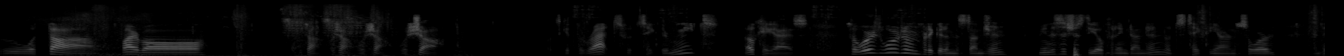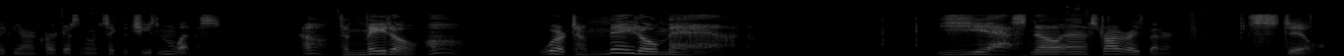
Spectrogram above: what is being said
What the? Fireball. What's what's what's what's Let's get the rats. Let's take their meat. Okay, guys. So we're, we're doing pretty good in this dungeon. I mean, this is just the opening dungeon. Let's take the iron sword and take the iron carcass, and then let's take the cheese and the lettuce. tomato! Oh, we're Tomato Man! Yes! No, eh, strawberry's better. But still.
